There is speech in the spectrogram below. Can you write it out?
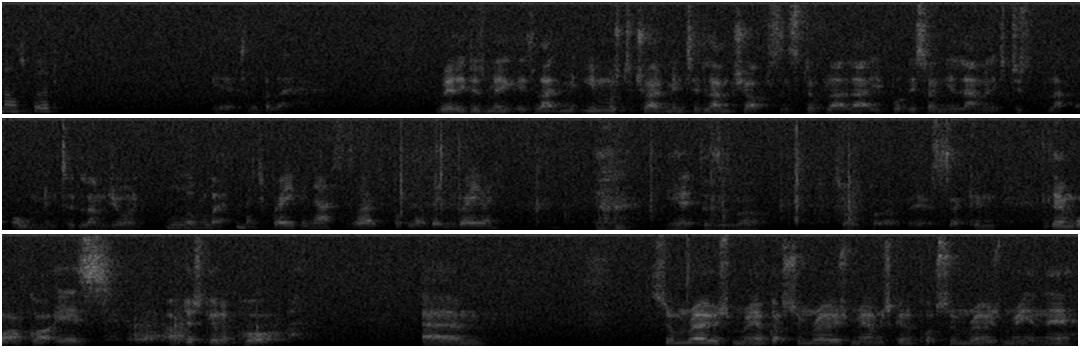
Smells good. Yeah, it's lovely. Really does make it's like you must have tried minted lamb chops and stuff like that. You put this on your lamb and it's just like an old minted lamb joint. Mm, lovely. It makes gravy nice as well if you put a little bit in the gravy. yeah, it does as well. So I'll put that there a second. Then what I've got is I'm just going to put um, some rosemary. I've got some rosemary. I'm just going to put some rosemary in there,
